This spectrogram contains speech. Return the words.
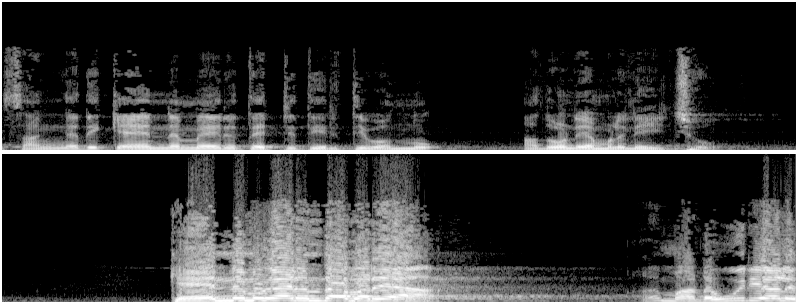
സംഗതി കേന്നമ്മേര് തെറ്റ് തിരുത്തി വന്നു. അതുകൊണ്ട് നമ്മൾ ലയിച്ചു. കേന്നമ്മുകാരെന്താ പറയാ? മടവൂരിയാൾ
